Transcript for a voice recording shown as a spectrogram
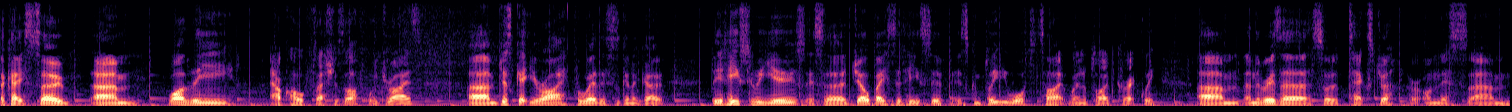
Okay, so um, while the alcohol flashes off or dries, um, just get your eye for where this is going to go. The adhesive we use is a gel-based adhesive. It's completely watertight when applied correctly. Um, and there is a sort of texture on this um,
